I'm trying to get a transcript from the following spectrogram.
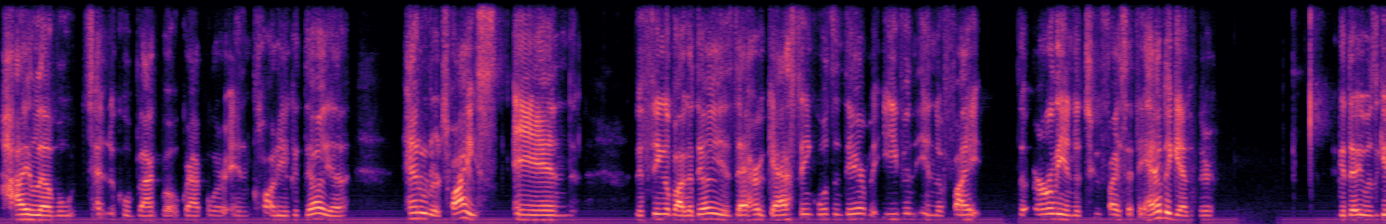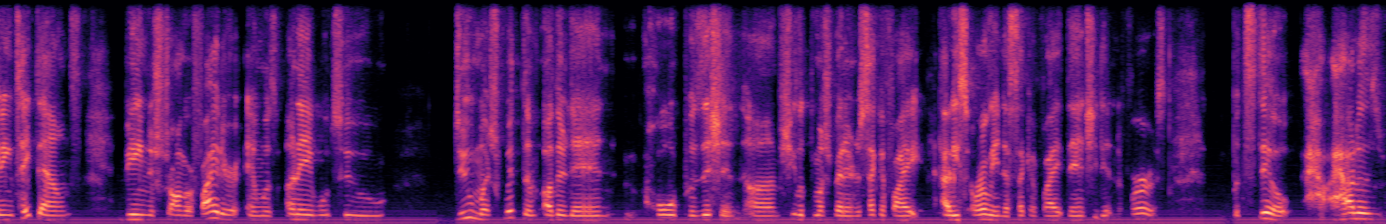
high level technical black belt grappler in Claudia Gadelha, handled her twice. And the thing about Gadelha is that her gas tank wasn't there, but even in the fight, the early in the two fights that they had together, Gadelha was getting takedowns, being the stronger fighter, and was unable to do much with them other than hold position. Um, she looked much better in the second fight, at least early in the second fight, than she did in the first. But still, how, how does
